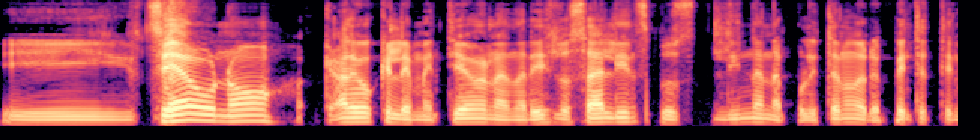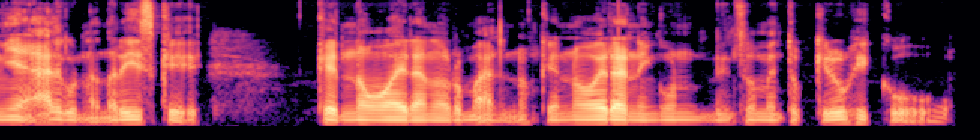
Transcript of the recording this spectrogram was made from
y sea o no algo que le metieron en la nariz los aliens, pues Linda Napolitano de repente tenía algo en la nariz que, que no era normal, ¿no? Que no era ningún instrumento quirúrgico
